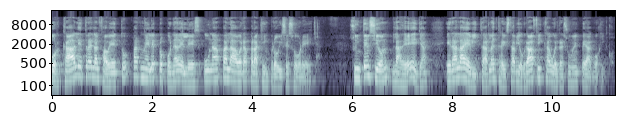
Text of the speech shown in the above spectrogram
Por cada letra del alfabeto, Parnell le propone a Deleuze una palabra para que improvise sobre ella. Su intención, la de ella, era la de evitar la entrevista biográfica o el resumen pedagógico.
